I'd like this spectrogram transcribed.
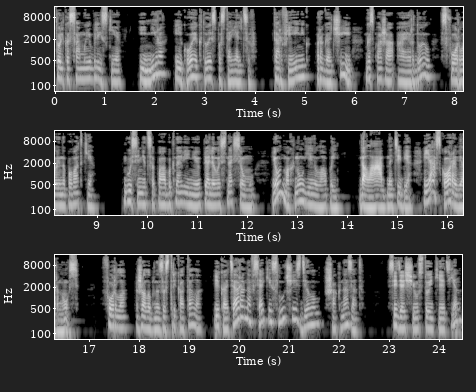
только самые близкие — и Мира, и кое-кто из постояльцев. Торфейник, рогачи, госпожа Аэрдойл с форлой на поводке. Гусеница по обыкновению пялилась на Сему, и он махнул ей лапой. «Да ладно тебе, я скоро вернусь». Форла жалобно застрекотала, и котяра на всякий случай сделал шаг назад. Сидящий у стойки Этьен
